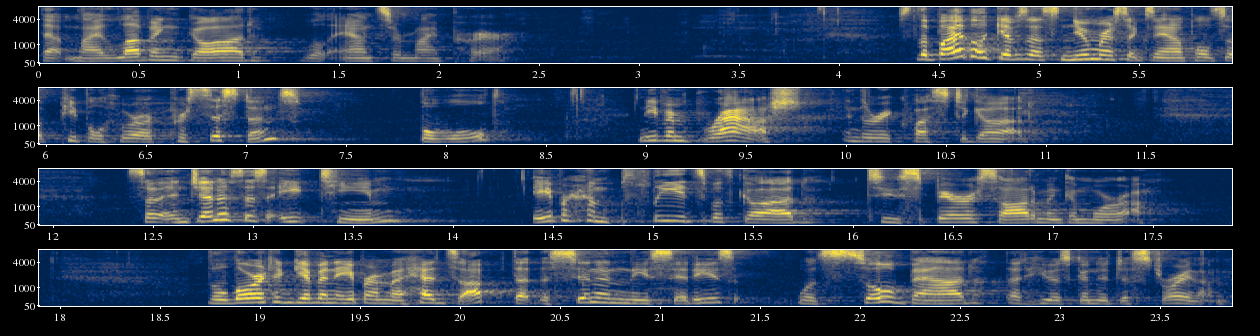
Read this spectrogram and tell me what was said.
that my loving God will answer my prayer. So the Bible gives us numerous examples of people who are persistent, bold, and even brash in their request to God. So in Genesis 18, Abraham pleads with God to spare Sodom and Gomorrah. The Lord had given Abram a heads up that the sin in these cities was so bad that he was going to destroy them.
